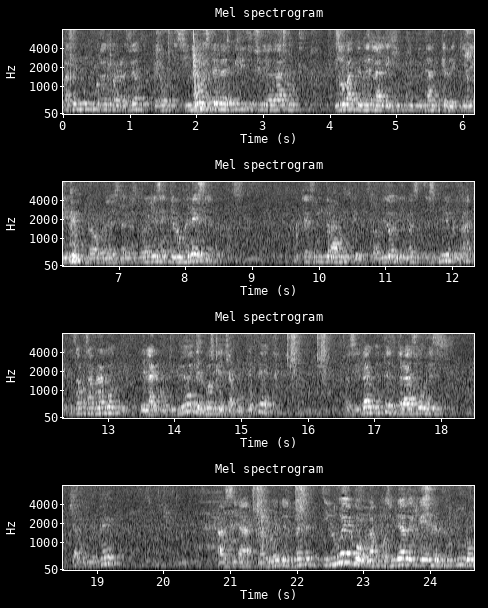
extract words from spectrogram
va a ser muy importante para la ciudad, pero si no está el espíritu ciudadano, no va a tener la legitimidad que requiere una obra de esta naturaleza y que lo merece además. Porque es un tramo que está olvidado y además es muy emblemático. Estamos hablando la continuidad del bosque de Chapultepec. O sea, si realmente el trazo es Chapultepec hacia la glorieta de Independencia, y luego la posibilidad de que en el futuro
